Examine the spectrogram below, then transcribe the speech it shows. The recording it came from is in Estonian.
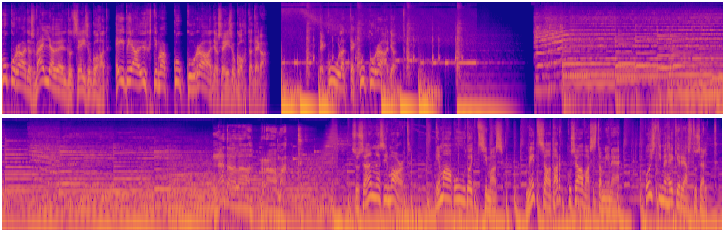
Kuku Raadios välja öeldud seisukohad ei pea ühtima Kuku Raadio seisukohtadega. Te kuulate Kuku Raadiot. nädala raamat. Susanne Simard, emapuud otsimas, metsatarkuse avastamine Postimehe kirjastuselt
